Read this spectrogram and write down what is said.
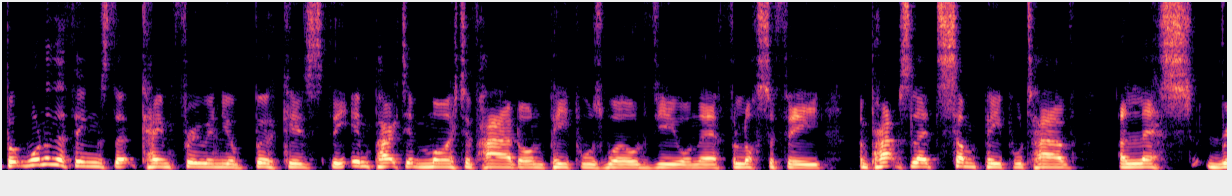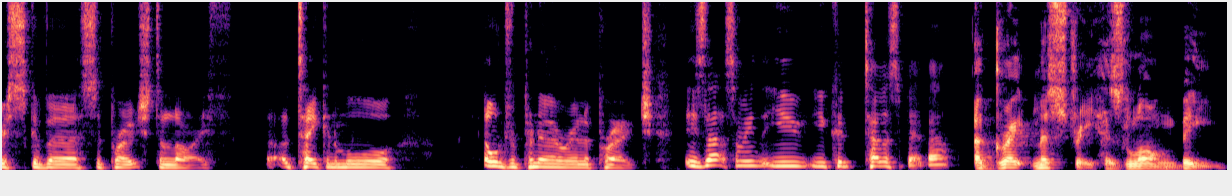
But one of the things that came through in your book is the impact it might have had on people's worldview, on their philosophy, and perhaps led some people to have a less risk averse approach to life, uh, taken a more entrepreneurial approach. Is that something that you you could tell us a bit about? A great mystery has long been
